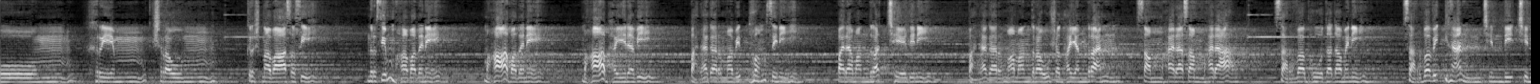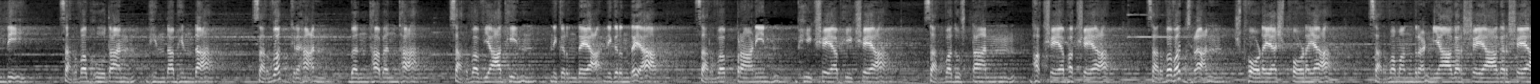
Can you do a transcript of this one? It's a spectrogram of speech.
ॐ ह्रीं श्रौं कृष्णवाससि नृसिंहवदने महावदने महाभैरवी परकर्मविध्वंसिनी परमन्त्रच्छेदिनि परकर्ममन्त्रौषधयन्त्रन् संहर संहर सर्वभूतदमनि सर्वविघ्नान् छिन्दि छिन्दि सर्वभूतान् भिन्द भिन्द सर्वग्रहान् बन्ध बन्ध सर्वव्याधीन् निकृन्दय निकृन्दय सर्वप्राणीन् भीक्षय भीक्षय सर्वदुष्टान् भक्षय भक्षय सर्ववज्रान् स्फोडय स्फोडय सर्वमन्त्रण्याकर्षयाकर्षय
